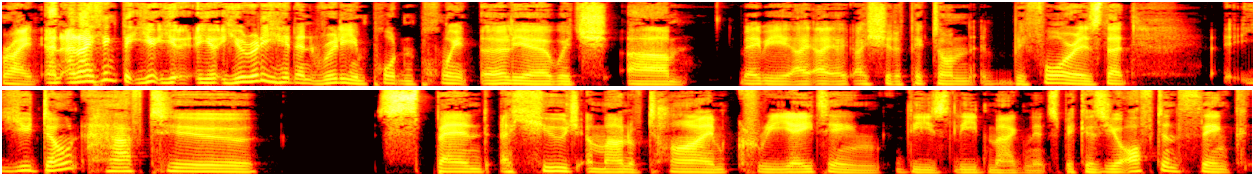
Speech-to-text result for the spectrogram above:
Right, and and I think that you you you really hit a really important point earlier, which um, maybe I, I I should have picked on before, is that you don't have to spend a huge amount of time creating these lead magnets because you often think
